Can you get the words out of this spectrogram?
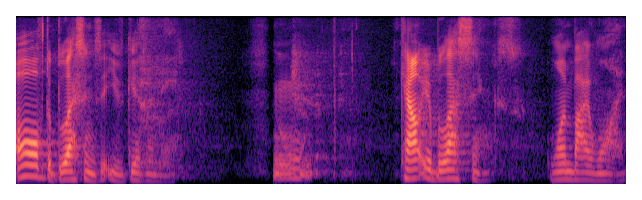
all of the blessings that you've given me. Count your blessings one by one.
